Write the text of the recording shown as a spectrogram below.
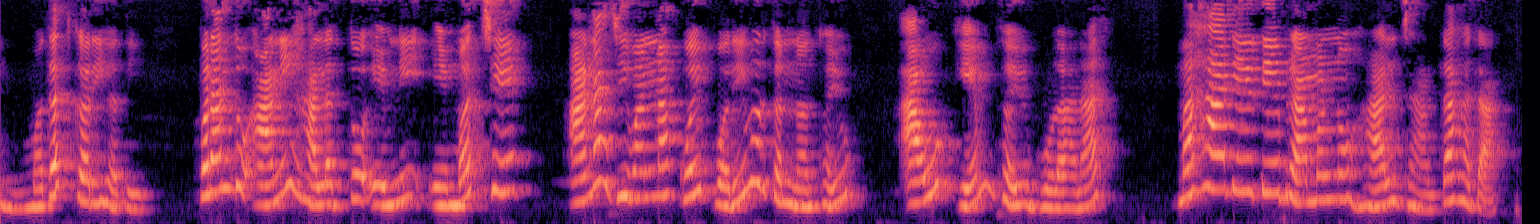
મદદ કરી હતી. પરંતુ આની હાલત તો એમની એમ જ છે. આના જીવનમાં કોઈ પરિવર્તન ન થયું. આવું કેમ થયું ભોળાનાથ? મહાદેવ તે બ્રાહ્મણનો હાલ જાણતા હતા.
